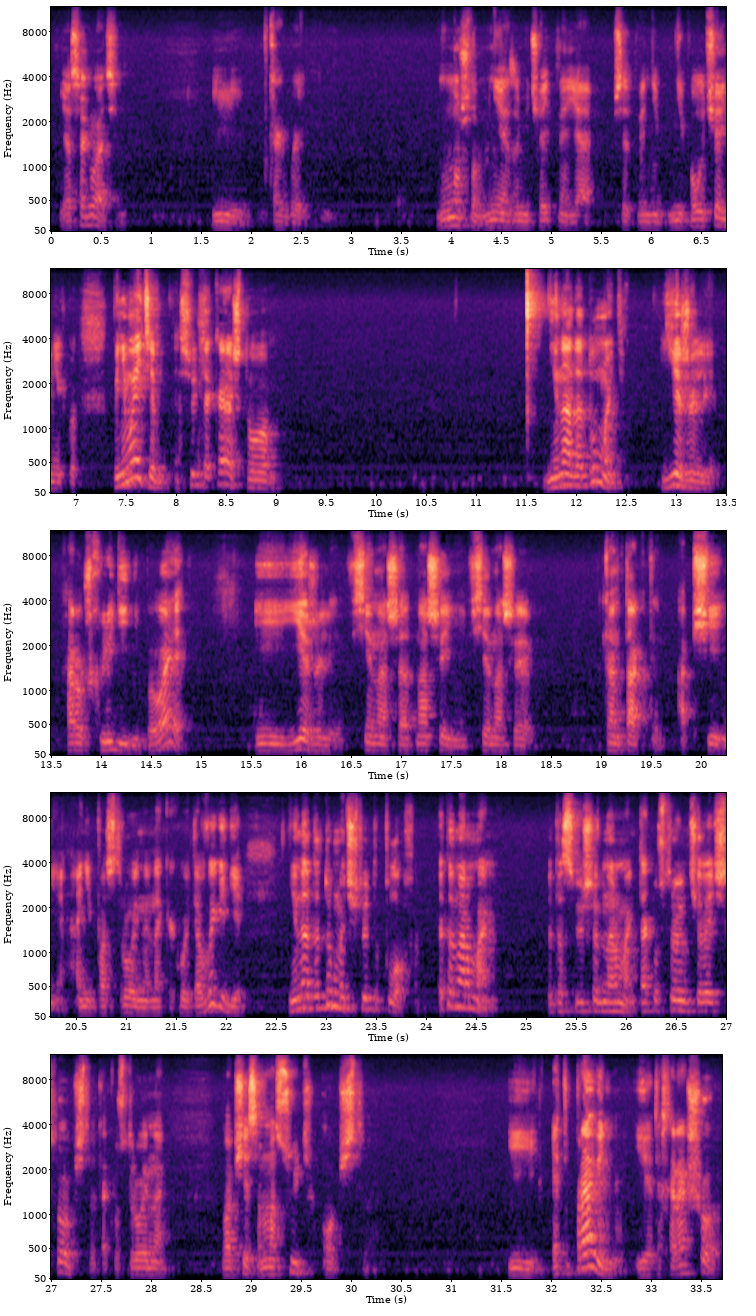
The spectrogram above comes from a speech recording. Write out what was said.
Я согласен. И как бы, ну что, мне замечательно, я с этого не, не получаю никакого... Понимаете, суть такая, что не надо думать, ежели хороших людей не бывает, и ежели все наши отношения, все наши контакты, общение, они построены на какой-то выгоде, не надо думать, что это плохо. Это нормально. Это совершенно нормально. Так устроено человеческое общество, так устроена вообще сама суть общества. И это правильно, и это хорошо.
